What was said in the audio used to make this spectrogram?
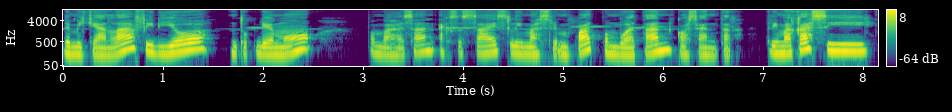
Demikianlah video untuk demo pembahasan exercise 5 strip 4 pembuatan cost center. Terima kasih.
